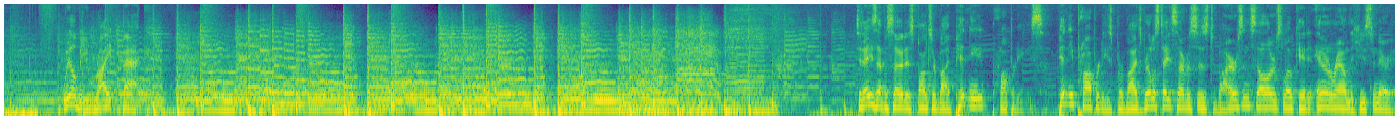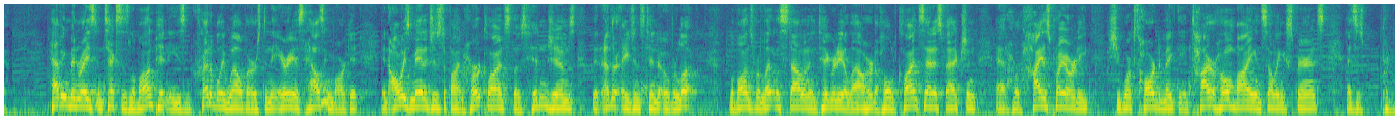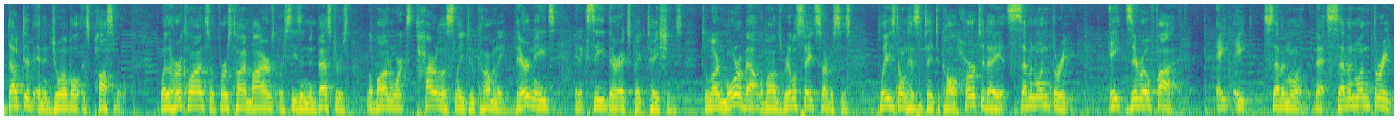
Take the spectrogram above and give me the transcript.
We'll be right back. Today's episode is sponsored by Pitney Properties. Pitney Properties provides real estate services to buyers and sellers located in and around the Houston area. Having been raised in Texas, Lavon Pitney is incredibly well versed in the area's housing market and always manages to find her clients those hidden gems that other agents tend to overlook. Lavon's relentless style and integrity allow her to hold client satisfaction at her highest priority. She works hard to make the entire home buying and selling experience as, as productive and enjoyable as possible. Whether her clients are first time buyers or seasoned investors, Lavon works tirelessly to accommodate their needs and exceed their expectations. To learn more about Lavon's real estate services, please don't hesitate to call her today at 713 805 8871. That's 713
